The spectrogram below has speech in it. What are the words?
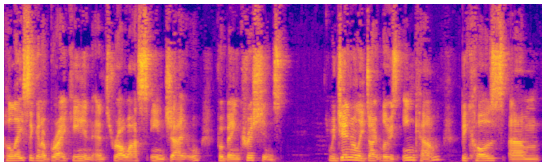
police are going to break in and throw us in jail for being Christians. We generally don't lose income because um,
